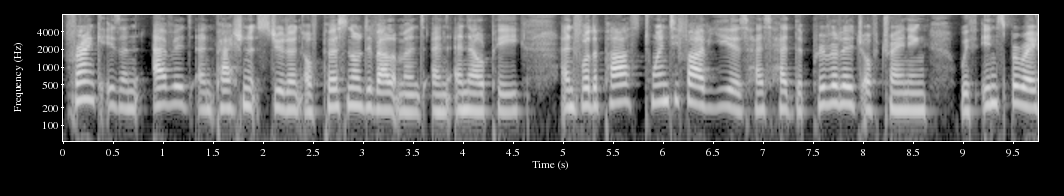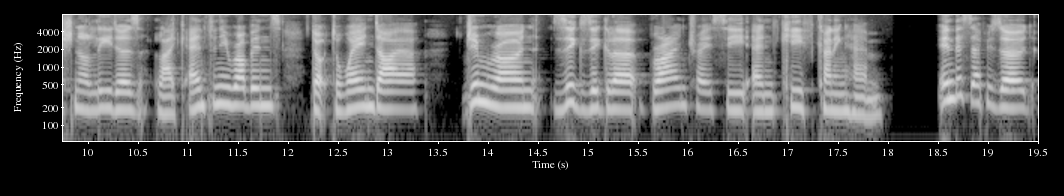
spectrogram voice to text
Frank is an avid and passionate student of personal development and NLP, and for the past 25 years has had the privilege of training with inspirational leaders like Anthony Robbins, Dr. Wayne Dyer, Jim Rohn, Zig Ziglar, Brian Tracy, and Keith Cunningham. In this episode,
